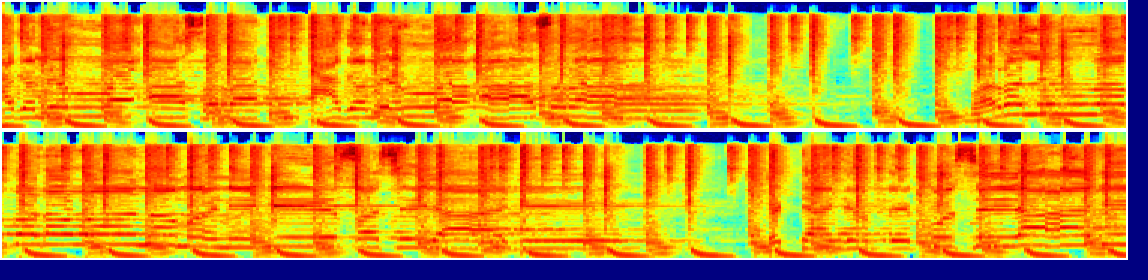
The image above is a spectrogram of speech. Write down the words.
ಆಗಲಿಲ್ಲ ಆಸರ, ಆಗಲಿಲ್ಲ ಬರಲಿಲ್ಲ ಬಡವನ ಮಣಿಗೆ ಬಿಟ್ಟಂಗಿರ್ತಿ ಖುಷಿಯಾಗಿ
